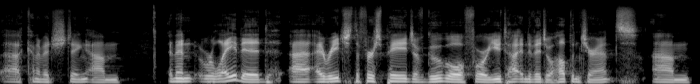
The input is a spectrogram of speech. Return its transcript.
uh, kind of interesting. Um, and then related, uh, I reached the first page of Google for Utah individual health insurance um,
